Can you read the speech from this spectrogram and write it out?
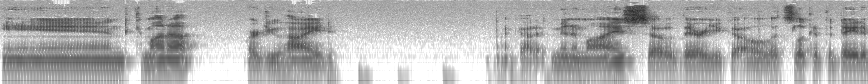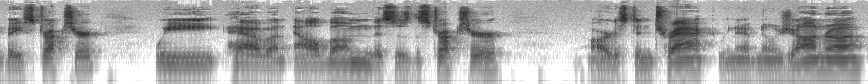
and come on up. Where'd you hide? I got it minimized, so there you go. Let's look at the database structure. We have an album, this is the structure, artist and track, we have no genre,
